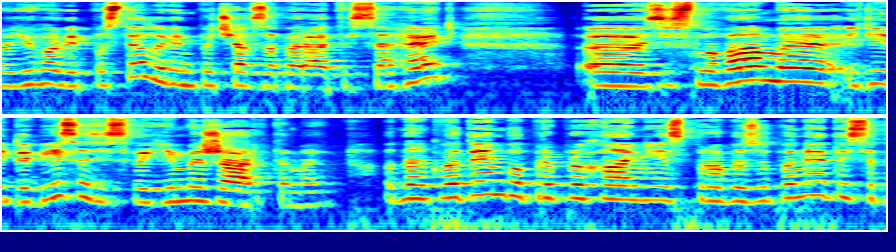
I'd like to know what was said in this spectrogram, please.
е, його відпустили, він почав забиратися геть зі словами «Йдіть до біса зі своїми жартами. Однак Вадим, попри прохання і спроби зупинитися,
